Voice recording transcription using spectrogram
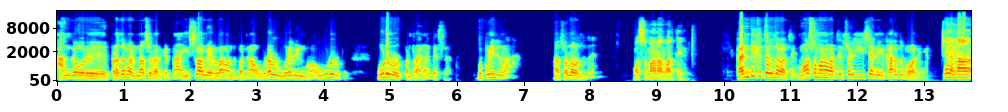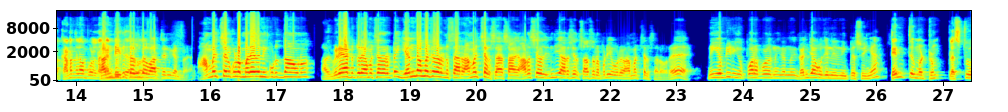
அங்கே ஒரு பிரதமர் என்ன சொல்கிறார் கேட்டால் இஸ்லாமியர்லாம் வந்து பார்த்தீங்கன்னா உடல் உறவின் மூலம் ஊடுருவல் ஊடுருவல் பண்ணுறாங்கன்னு பேசுகிறார் இப்போ புரியுதுங்களா? நான் சொல்ல வந்தது? மோசமான வார்த்தைகள். கண்டிக்கு தகுந்த வார்த்தை மோசமான வார்த்தையை சொல்லி ஈஸியாக நீங்கள் கடந்து போகாதீங்க. இல்ல நான் கடந்தெல்லாம் போல நான் கண்டிக்கு தகுந்த வார்த்தைன்னு கேட்டேன். அமைச்சருக்குள்ள மரியாதை நீங்க கொடுத்து தான் ஆகணும். அது விளையாட்டுத்துறை அமைச்சராக இருக்கட்டும் எந்த அமைச்சராக இருக்கட்டும் சார் அமைச்சர் சார் சா- அரசியல் இந்திய அரசியல் சாசனப்படி ஒரு அமைச்சர் சார் அவரு. நீங்க எப்படி நீங்க போறப்போ நீங்க நீங்க கஞ்சா உதயநிதி நீங்க பேசுவீங்க? டென்த்து மற்றும் ப்ளஸ் டூ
